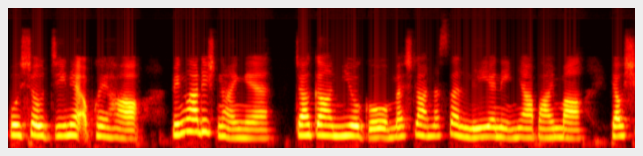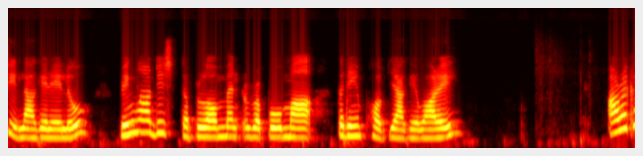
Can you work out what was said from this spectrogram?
ဗိုလ်ချုပ်ကြီးနဲ့အဖွဲ့ဟာဘင်္ဂလားဒေ့ရှ်နိုင်ငံဂျာကာမြို့ကိုမတ်လ24ရက်နေ့ညပိုင်းမှာရောက်ရှိလာခဲ့တယ်လို့ Bangladesh Development Report မှသတင်းဖော်ပြခဲ့ပါတယ်။အာရခ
